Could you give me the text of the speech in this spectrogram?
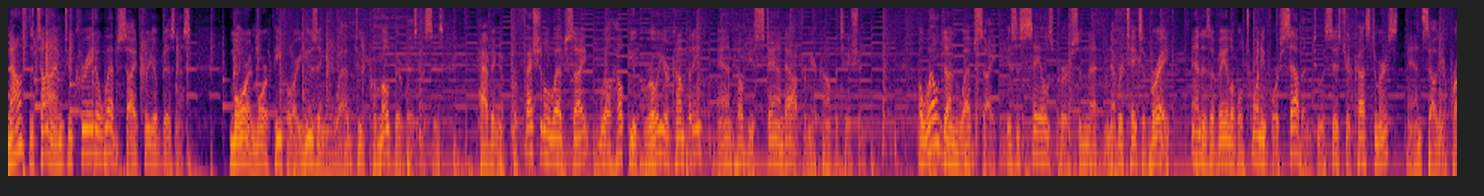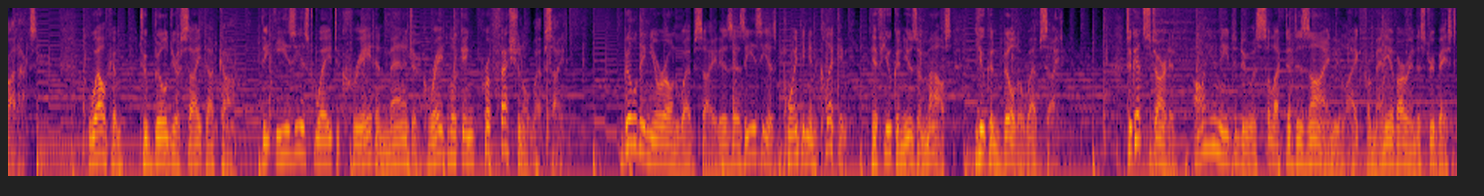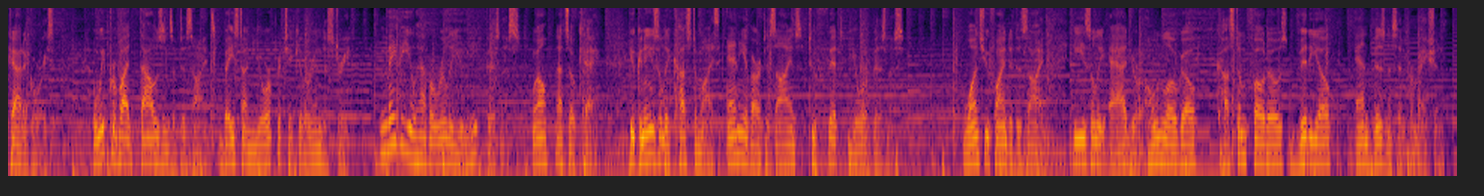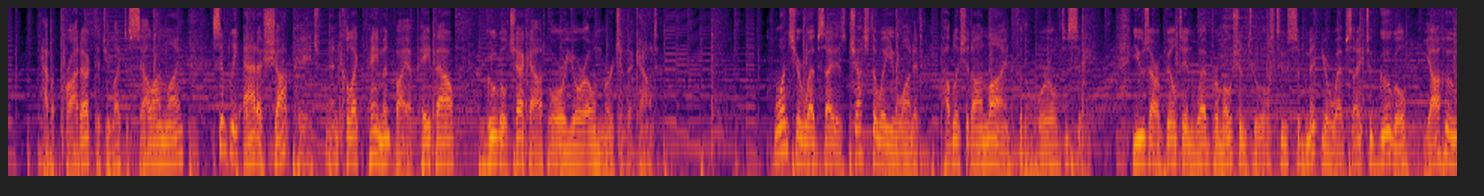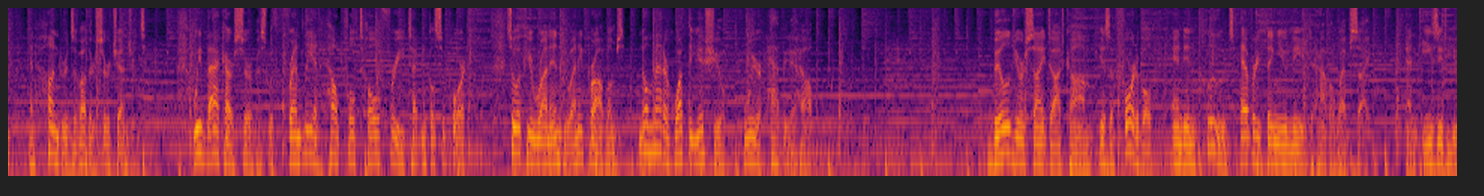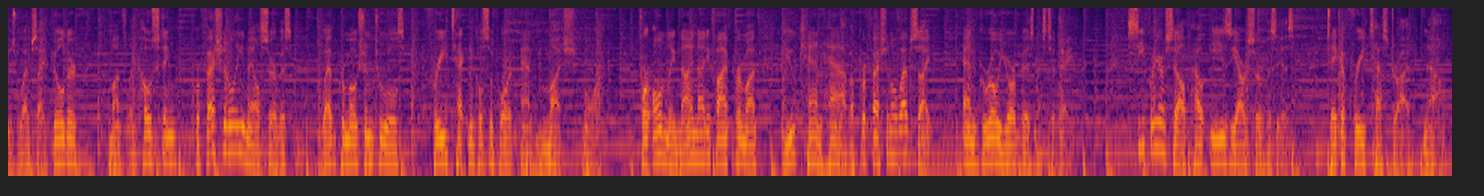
Now's the time to create a website for your business. More and more people are using the web to promote their businesses. Having a professional website will help you grow your company and help you stand out from your competition. A well-done website is a salesperson that never takes a break and is available 24-7 to assist your customers and sell your products. Welcome to BuildYourSite.com, the easiest way to create and manage a great-looking professional website. Building your own website is as easy as pointing and clicking. If you can use a mouse, you can build a website. To get started, all you need to do is select a design you like from any of our industry-based categories. We provide thousands of designs based on your particular industry. Maybe you have a really unique business. Well, that's okay. You can easily customize any of our designs to fit your business. Once you find a design, easily add your own logo, custom photos, video, and business information. Have a product that you'd like to sell online? Simply add a shop page and collect payment via PayPal, Google Checkout, or your own merchant account. Once your website is just the way you want it, publish it online for the world to see. Use our built-in web promotion tools to submit your website to Google, Yahoo, and hundreds of other search engines. We back our service with friendly and helpful toll-free technical support. So if you run into any problems, no matter what the issue, we're happy to help. BuildYourSite.com is affordable and includes everything you need to have a website. An easy-to-use website builder, monthly hosting, professional email service, web promotion tools, free technical support, and much more. For only $9.95 per month, you can have a professional website and grow your business today. See for yourself how easy our service is. Take a free test drive now.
